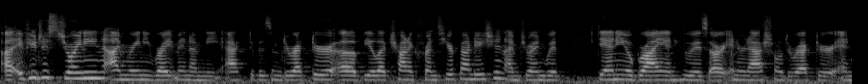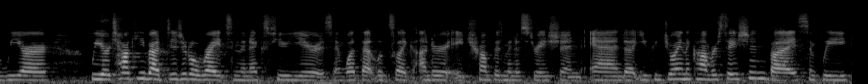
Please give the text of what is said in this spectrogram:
Uh, if you're just joining, I'm Rainey Reitman. I'm the activism director of the Electronic Frontier Foundation. I'm joined with Danny O'Brien, who is our international director, and we are we are talking about digital rights in the next few years and what that looks like under a Trump administration. And uh, you can join the conversation by simply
